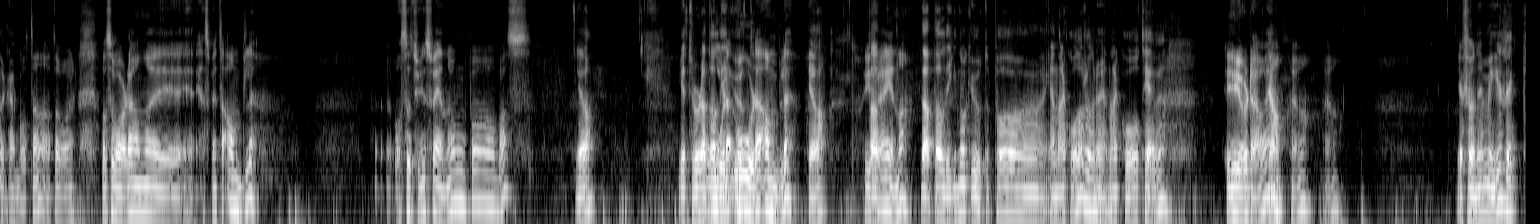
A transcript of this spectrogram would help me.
det kan godt hende. at det var Og så var det han eh, en som heter Amble. Også Trym Sveinung på bass. Ja. Jeg tror dette Ole, ligger ute Ole Amble Ja. fra Eina. Dette ligger nok ute på NRK, da, skjønner du. NRK TV. Gjør det òg, ja. Ja. ja. ja. Jeg har funnet mye slik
